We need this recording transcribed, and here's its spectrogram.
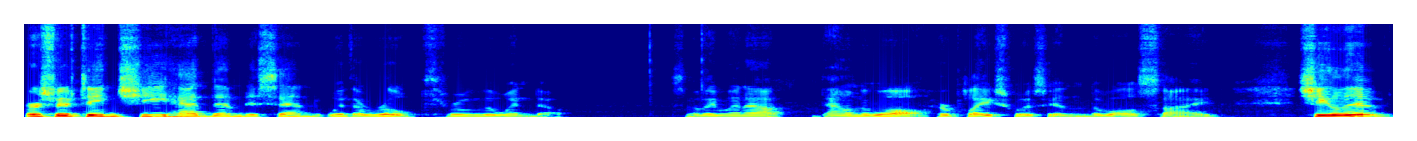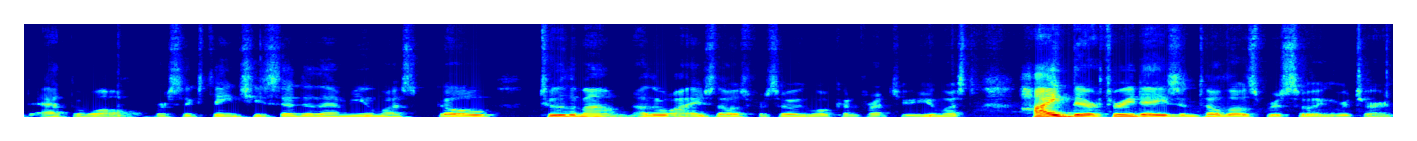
Verse 15, she had them descend with a rope through the window. So they went out down the wall. Her place was in the wall side. She lived at the wall. Verse 16, she said to them, You must go to the mountain. Otherwise, those pursuing will confront you. You must hide there three days until those pursuing return.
